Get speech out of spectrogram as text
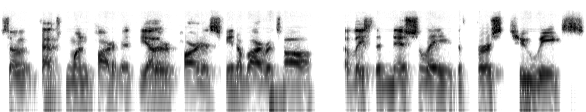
So that's one part of it. The other part is phenobarbital, at least initially, the first two weeks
